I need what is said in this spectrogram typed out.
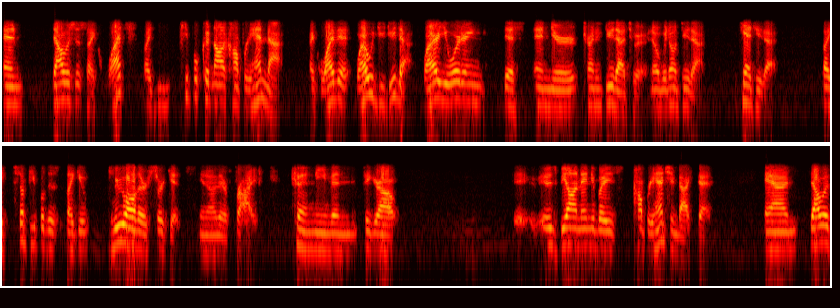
And that was just like, what? Like people could not comprehend that. Like why did why would you do that? Why are you ordering this and you're trying to do that to it? No, we don't do that. We can't do that. Like some people just like it blew all their circuits. You know, they're fried. Couldn't even figure out. It was beyond anybody's comprehension back then and that was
